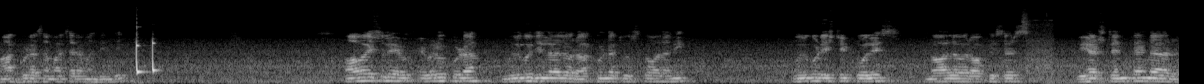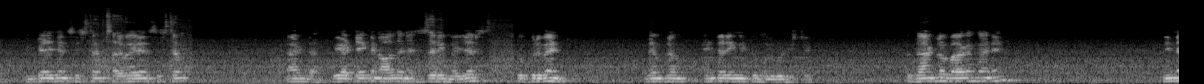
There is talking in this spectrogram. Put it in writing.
మాకు కూడా సమాచారం అందింది. మావోయిస్టులు ఎవరు కూడా ములుగు జిల్లాలో రాకుండా చూసుకోవాలని Mulugu district police all our officers we had strength and our intelligence system surveillance system and we have taken all the necessary measures to prevent them from entering into Mulugu district so దాంట్లో భాగంగానే నిన్న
